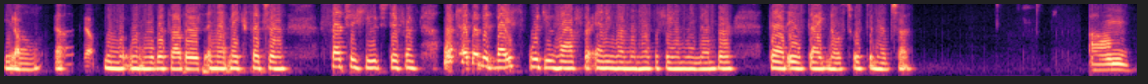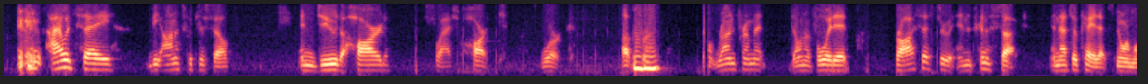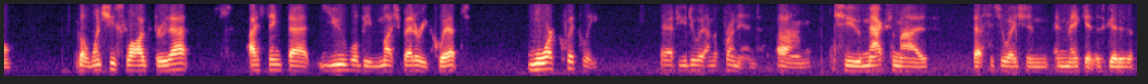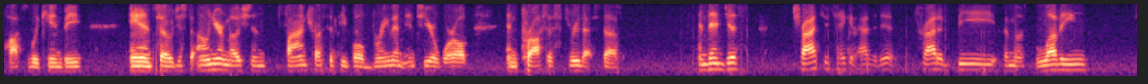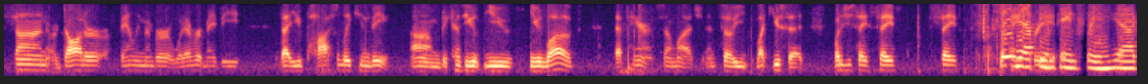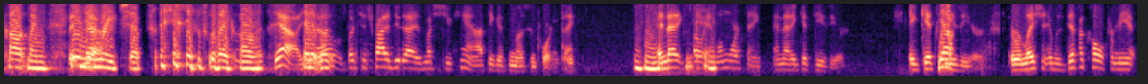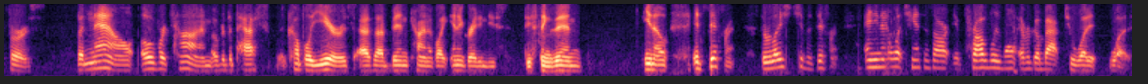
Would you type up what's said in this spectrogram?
You Yep. know, uh, Yep. when when we're with others, and that makes such a such a huge difference. What type of advice would you have for anyone that has a family member that is diagnosed with dementia? Um, I would say be honest with yourself and do the hard slash heart work up front. Mhm. Don't run from it. Don't avoid it. Process through it, and it's going to suck, and that's okay. That's normal. But once you slog through that, I think that you will be much better equipped more quickly if you do it on the front end um, to maximize that situation and make it as good as it possibly can be. And so just to own your emotions, find trusted people, bring them into your world, and process through that stuff. And then just try to take it as it is. Try to be the most loving son or daughter or family member or whatever it may be that you possibly can be, um, because you you you love that parent so much. And so, you, like you said, what did you say? Safe, safe, safe happy free. and pain free. Yeah, I call it my Yeah. memory chip. is what I call it. Yeah, you And know, but to try to do that as much as you can, I think is the most important thing. Mhm. And that oh, Okay. and one more thing, and that it gets easier. It gets Yeah. easier. The relation it was difficult for me at first, but now over time, over the past couple of years, as I've been kind of like integrating these these things in, you know, it's different. The relationship is different. And you know what? Chances are it probably won't ever go back to what it was.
